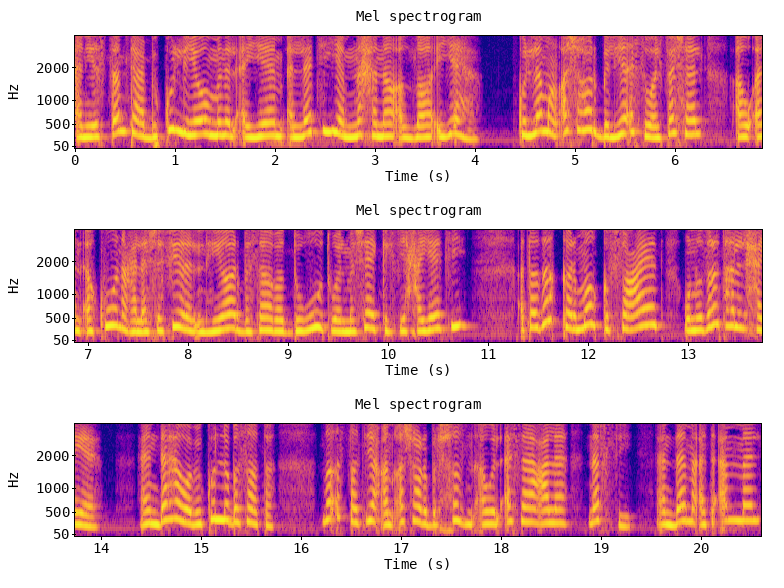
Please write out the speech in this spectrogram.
أن يستمتع بكل يوم من الأيام التي يمنحنا الله إياها. كلما أشعر باليأس والفشل أو أن أكون على شفير الانهيار بسبب الضغوط والمشاكل في حياتي أتذكر موقف سعاد ونظرتها للحياة. عندها وبكل بساطة لا أستطيع أن أشعر بالحزن أو الأسى على نفسي عندما أتأمل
